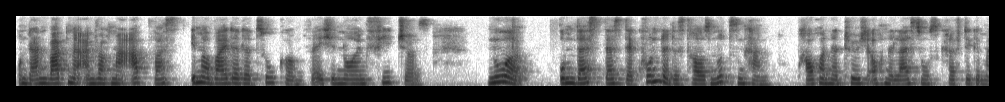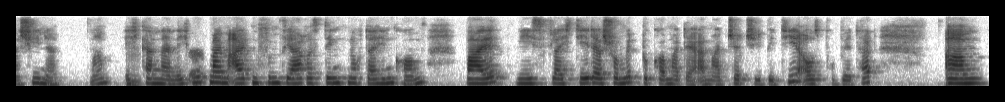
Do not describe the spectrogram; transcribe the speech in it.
und dann warten wir einfach mal ab, was immer weiter dazukommt, welche neuen Features. Nur, um das, dass der Kunde das draußen nutzen kann, braucht er natürlich auch eine leistungskräftige Maschine. Ne? Ich hm. kann da nicht mit meinem alten Fünfjahres-Ding noch dahin kommen, weil, wie es vielleicht jeder schon mitbekommen hat, der einmal ChatGPT ausprobiert hat, ähm,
